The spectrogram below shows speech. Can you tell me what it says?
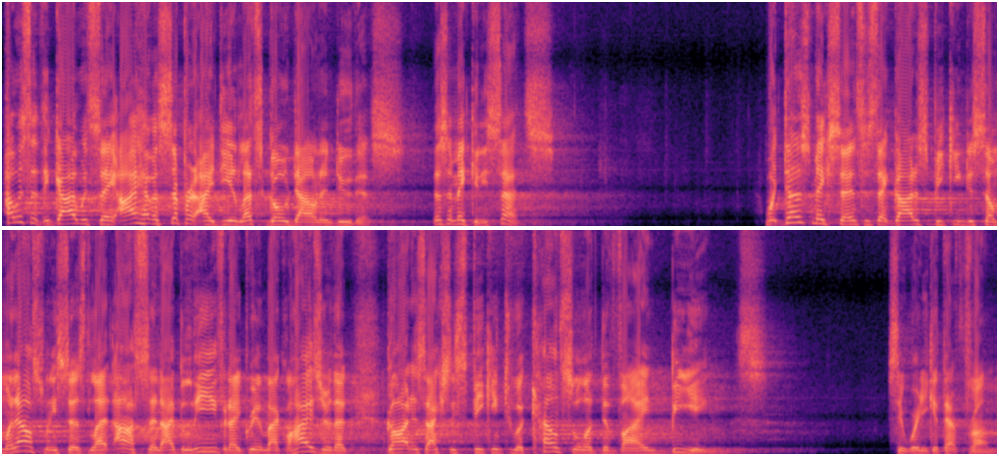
How is it that God would say, I have a separate idea, let's go down and do this? Doesn't make any sense. What does make sense is that God is speaking to someone else when he says, let us. And I believe, and I agree with Michael Heiser, that God is actually speaking to a council of divine beings. See, where do you get that from?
